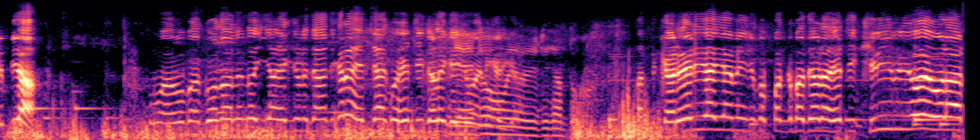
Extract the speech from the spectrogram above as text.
تي ٻيا ليندو يا ايڪ ڄڻو جانچ ڪري هيٺيان ڪو هيٺي ڍلي گئي جئي جو تو آهي هيٺ جان تو ڪڙيڙي آئي ۾ جيڪو پگ بدڙا هيٺي کري وري هوئي اوڙا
